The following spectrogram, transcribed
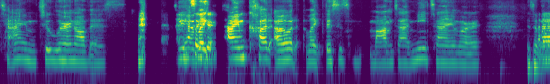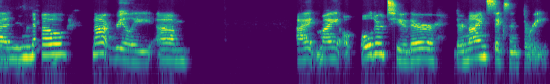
time to learn all this? Do you have like, time cut out? Like this is mom time, me time, or is it? Uh, no, not really. Um, I my older two, they're they're nine, six, and three.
